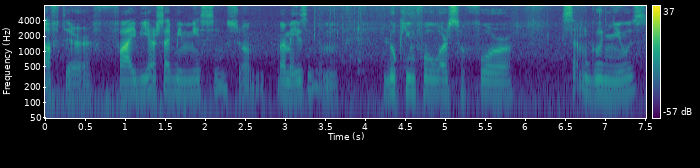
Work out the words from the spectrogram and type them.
after five years I've been missing so amazing. I'm looking forward for some good news.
